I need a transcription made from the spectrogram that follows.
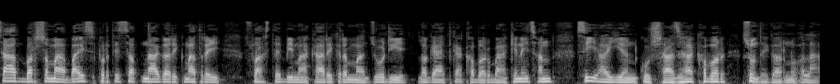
सात वर्षमा बाइस प्रतिशत नागरिक मात्रै स्वास्थ्य बीमा कार्यक्रममा जोडिए लगायतका खबर बाँकी नै छन्। सीआईएनको साझा खबर सुन्दै गर्नुहोला।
